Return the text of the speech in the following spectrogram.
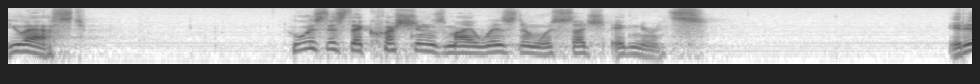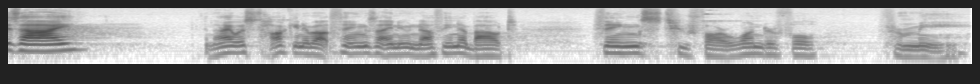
You asked, who is this that questions my wisdom with such ignorance? It is I, and I was talking about things I knew nothing about, things too far wonderful for me.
